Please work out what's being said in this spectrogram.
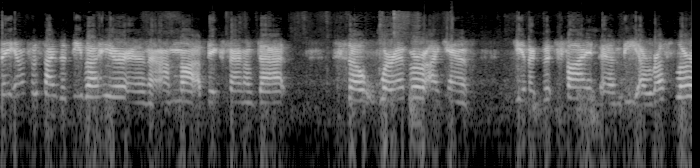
they emphasize the diva here, and I'm not a big fan of that. So wherever I can give a good fight and be a wrestler,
